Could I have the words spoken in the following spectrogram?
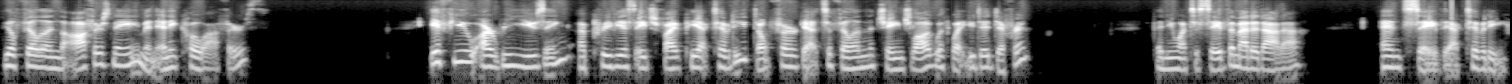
you'll fill in the author's name and any co-authors, if you are reusing a previous H5P activity, don't forget to fill in the change log with what you did different. Then you want to save the metadata and save the activity.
